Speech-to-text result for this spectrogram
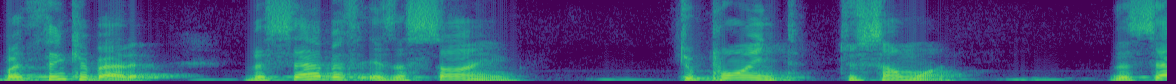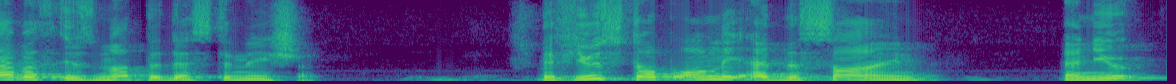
but think about it. The Sabbath is a sign to point to someone. The Sabbath is not the destination. If you stop only at the sign and you,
